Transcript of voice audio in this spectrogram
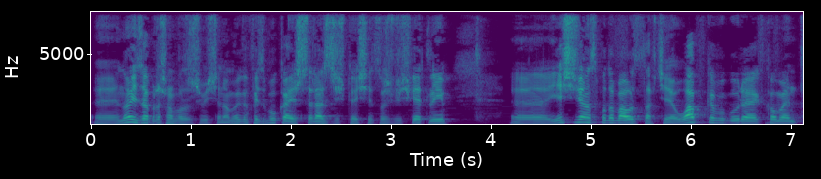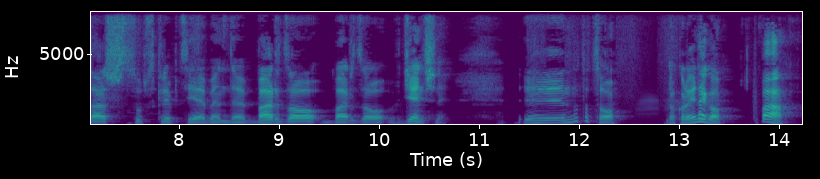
E, No i zapraszam Was oczywiście na mojego Facebooka. Jeszcze raz gdzieś tutaj się coś wyświetli. E, Jeśli się Wam spodobało, zostawcie łapkę w górę, komentarz, subskrypcję. Będę bardzo, bardzo wdzięczny. No to co? Do kolejnego. Pa!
